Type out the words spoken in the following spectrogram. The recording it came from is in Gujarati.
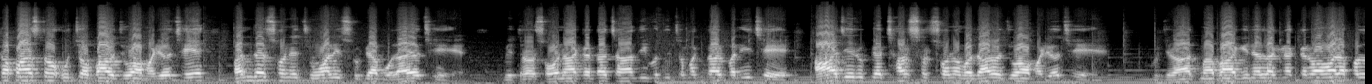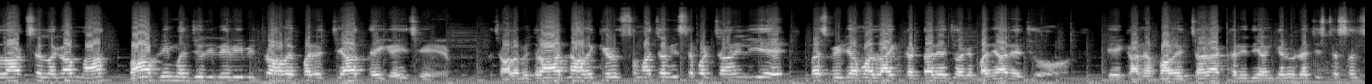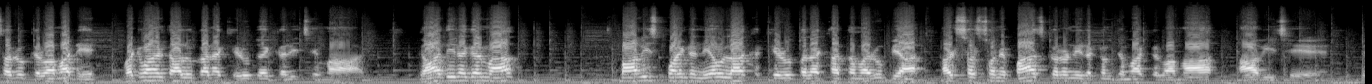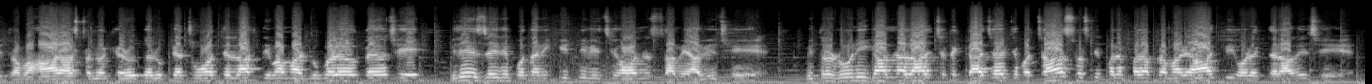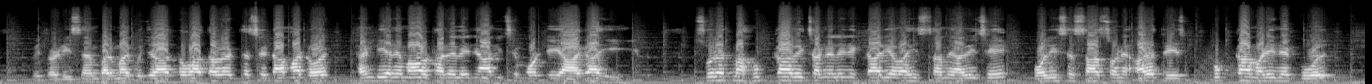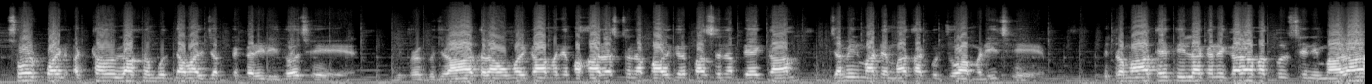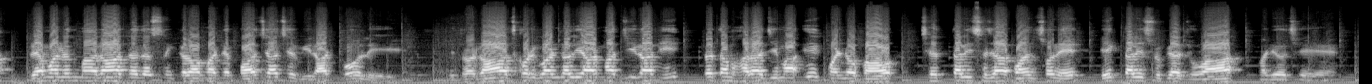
કપાસનો ઊંચો ભાવ જોવા મળ્યો છે. પંદરસો ને ચુવાલીસ રૂપિયા બોલાયો છે. મિત્રો, સોના કરતા ચાંદી વધુ ચમકદાર બની છે. આજે રૂપિયા છાસઠસો નો વધારો જોવા મળ્યો છે. ગુજરાતમાં ભાગીને લગ્ન કરવા વાળા પર લાગશે લગામમાં. બાપની મંજૂરી લેવી મિત્રો હવે ફરજિયાત થઈ ગઈ છે. ચાલો મિત્રો, આજના હવે ખેડૂત સમાચાર વિશે પણ જાણી લઈએ. બસ વિડીયોમાં લાઈક કરતા રહેજો અને બન્યા રહેજો. ટેકાના ભાવે ચણા ખરીદી અંગેનું રજીસ્ટ્રેશન શરૂ કરવા માટે વટવાણ તાલુકાના ખેડૂતોએ કરી છે માંગ. ગાંધીનગરમાં બાવીસ પોઈન્ટ નેવું લાખ ખેડૂતોના ખાતામાં રૂપિયા અડસઠસો ને પાંચ કરોડની રકમ જમા કરવામાં આવી છે. મિત્રો, મહારાષ્ટ્રનો ખેડૂતો રૂપિયા ચુમ્મોતેર લાખ દેવામાં ડૂબળ્યો ગયો છે. વિદેશ જઈને પોતાની કિડની વેચી હોવાનું સામે આવ્યું છે. મિત્રો, રોની ગામના લાલ ચટક ગાજર જે પચાસ વર્ષની પરંપરા પ્રમાણે આગવી ઓળખ ધરાવે છે. મિત્રો, ડિસેમ્બરમાં ગુજરાતનું વાતાવરણ થશે ડામાડોળ, ઠંડી અને માવઠાને લઈને આવી છે મોટી આગાહી. સુરતમાં હુક્કા વેચાણને લઈને કાર્યવાહી સામે આવી છે. પોલીસે સાતસો ને અડત્રીસ હુક્કા મળીને કુલ સોળ પોઈન્ટ અઠ્ઠાણું લાખનો મુદ્દામાલ જપ્ત કરી લીધો છે. મિત્રો ગુજરાતના ઉમરગામ અને મહારાષ્ટ્રના પાલઘર પાસેના બે ગામ જમીન માટે માથાકૂટ જોવા મળી છે. મિત્રો, માથે તિલક અને ગળામાં તુલસીની માળા પ્રેમાનંદ મહારાજના દર્શન કરવા માટે પહોંચ્યા છે વિરાટ કોહલી. મિત્રો, રાજકોટ ગોંડલ યાર્ડમાં જીરાની પ્રથમ હરાજીમાં એક મણનો ભાવ છેતાલીસ હજાર પાંચસો ને એકતાલીસ રૂપિયા જોવા મળ્યો છે.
